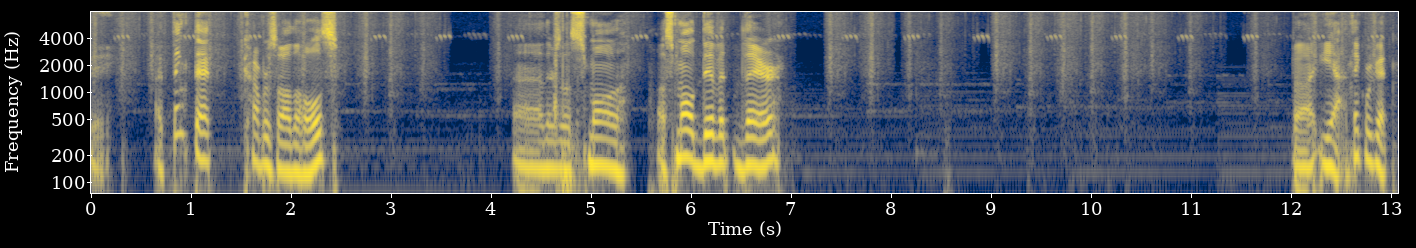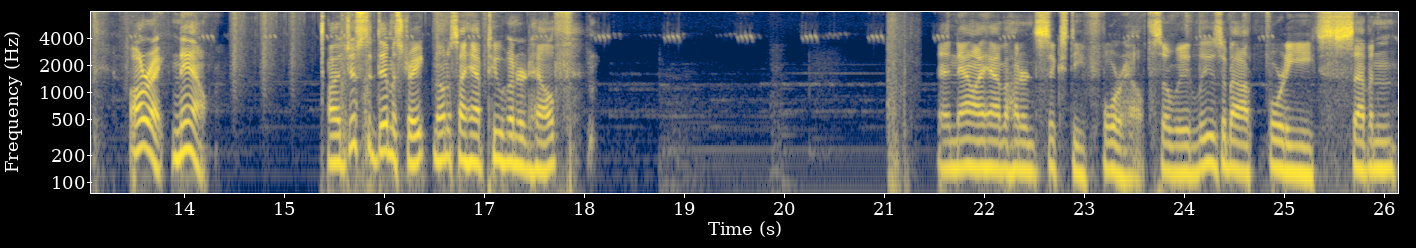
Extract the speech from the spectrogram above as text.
Okay, I think that covers all the holes. Uh, there's a small a small divot there. But yeah, I think we're good. All right, now, uh, just to demonstrate, notice I have 200 health. And now I have 164 health. So we lose about 47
